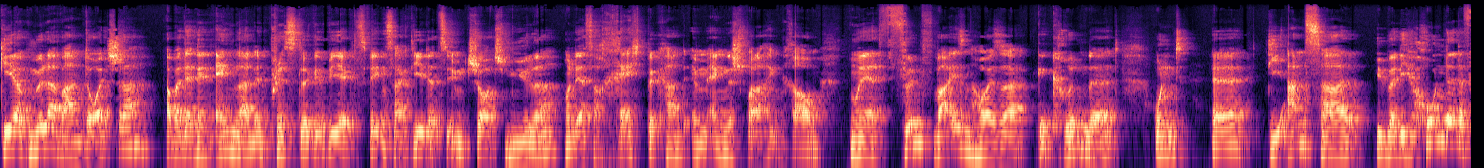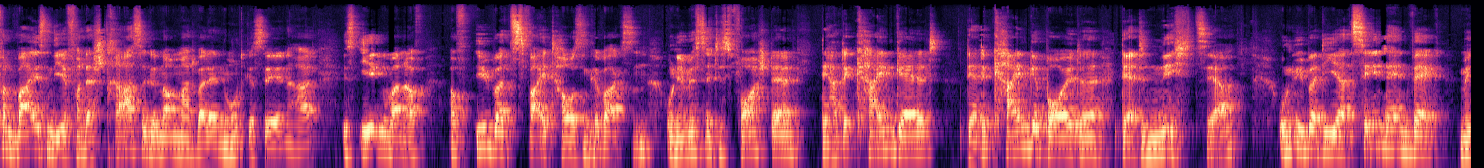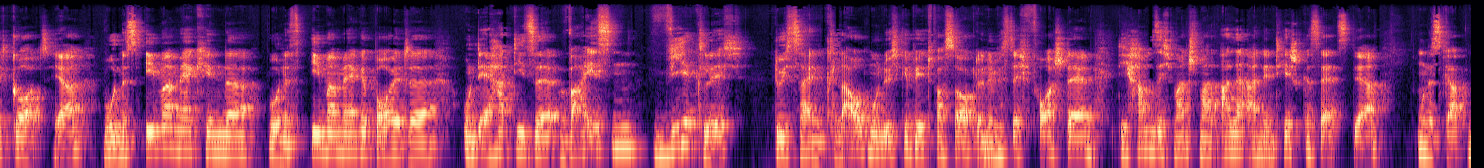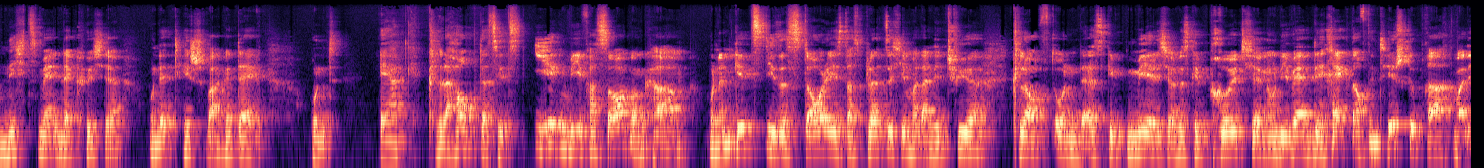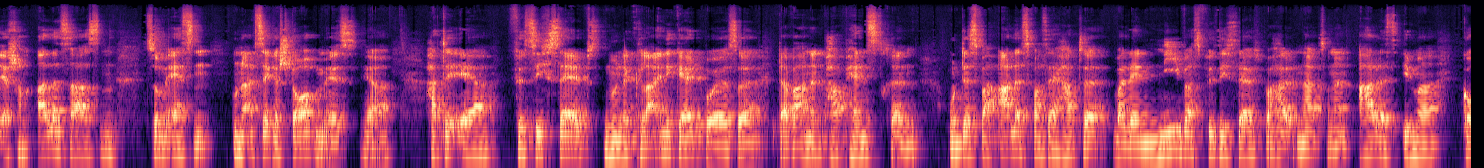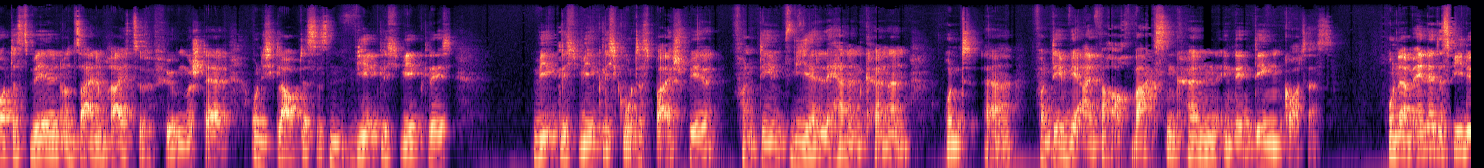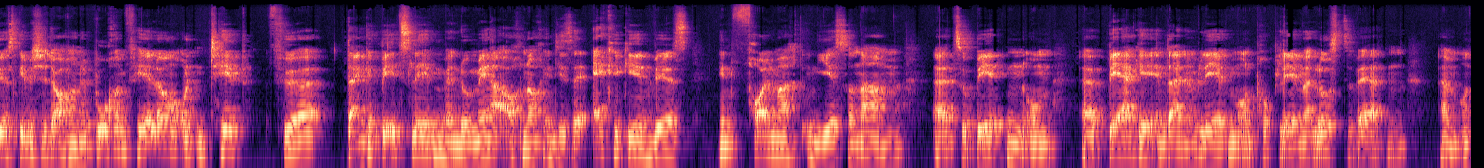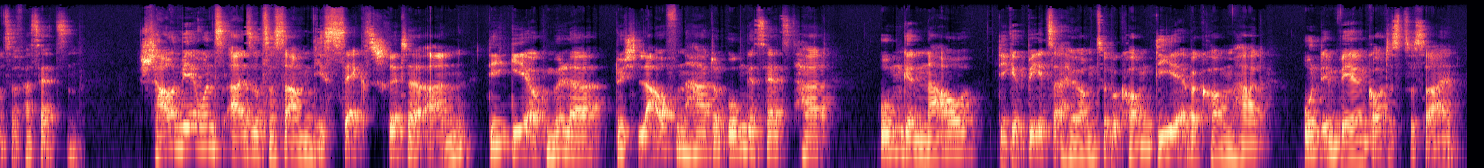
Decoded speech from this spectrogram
Georg Müller war ein Deutscher, aber der hat in England in Bristol gewirkt, deswegen sagt jeder zu ihm George Müller und er ist auch recht bekannt im englischsprachigen Raum. Nun, er hat fünf Waisenhäuser gegründet und äh, die Anzahl über die hunderte von Waisen, die er von der Straße genommen hat, weil er Not gesehen hat, ist irgendwann auf, auf über 2000 gewachsen. Und ihr müsst euch das vorstellen, der hatte kein Geld, der hatte kein Gebäude, der hatte nichts, ja. Und über die Jahrzehnte hinweg mit Gott, ja, wurden es immer mehr Kinder, wurden es immer mehr Gebäude und er hat diese Weisen wirklich durch seinen Glauben und durch Gebet versorgt. Und ihr müsst euch vorstellen, die haben sich manchmal alle an den Tisch gesetzt, ja, und es gab nichts mehr in der Küche und der Tisch war gedeckt. Und er hat geglaubt, dass jetzt irgendwie Versorgung kam. Und dann gibt's diese Stories, dass plötzlich jemand an die Tür klopft und es gibt Milch und es gibt Brötchen und die werden direkt auf den Tisch gebracht, weil ja schon alle saßen zum Essen. Und als er gestorben ist, ja, hatte er für sich selbst nur eine kleine Geldbörse, da waren ein paar Pence drin. Und das war alles, was er hatte, weil er nie was für sich selbst behalten hat, sondern alles immer Gottes Willen und seinem Reich zur Verfügung gestellt. Und ich glaube, das ist ein wirklich, wirklich, wirklich, wirklich gutes Beispiel, von dem wir lernen können und äh, von dem wir einfach auch wachsen können in den Dingen Gottes. Und am Ende des Videos gebe ich euch auch noch eine Buchempfehlung und einen Tipp für dein Gebetsleben, wenn du mehr auch noch in diese Ecke gehen willst, in Vollmacht in Jesu Namen äh, zu beten, um äh, Berge in deinem Leben und Probleme loszuwerden ähm, und zu versetzen. Schauen wir uns also zusammen die sechs Schritte an, die Georg Müller durchlaufen hat und umgesetzt hat, um genau die Gebetserhörung zu bekommen, die er bekommen hat und im Willen Gottes zu sein.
